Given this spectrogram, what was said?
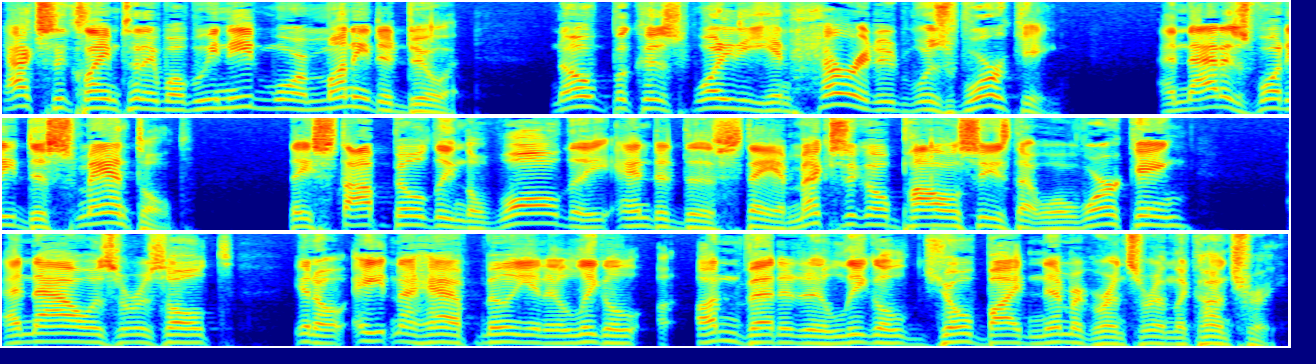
actually claimed today, well, we need more money to do it. No, because what he inherited was working, and that is what he dismantled. They stopped building the wall. They ended the stay in Mexico policies that were working. And now, as a result, you know, eight and a half million illegal, unvetted, illegal Joe Biden immigrants are in the country.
